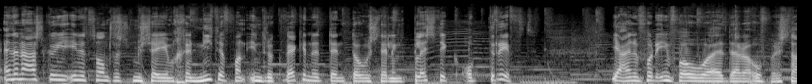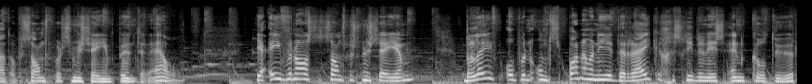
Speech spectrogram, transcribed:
En daarnaast kun je in het Zandvoorts Museum genieten van indrukwekkende tentoonstelling Plastic op Drift. Ja, en voor de info uh, daarover staat op zandvoortsmuseum.nl. Ja, evenals het Zandvoortsmuseum... Beleef op een ontspannen manier de rijke geschiedenis en cultuur.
